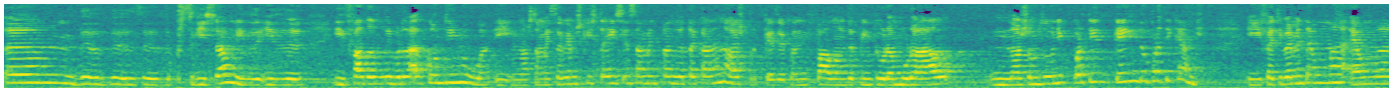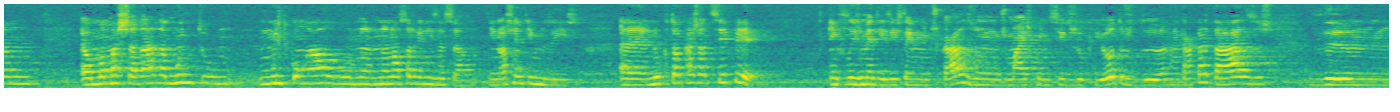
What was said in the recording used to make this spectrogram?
um, de, de, de, perseguição e de, e, e de falta de liberdade continua. E nós também sabemos que isto é essencialmente para nos atacar a nós, porque quer dizer, quando falam da pintura moral, nós somos o único partido que ainda o praticamos. E efetivamente é uma, é uma, é uma machadada muito, muito com algo na, na nossa organização. E nós sentimos isso. Uh, no que toca à JCP, infelizmente existem muitos casos, uns mais conhecidos do que outros, de arrancar cartazes, de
